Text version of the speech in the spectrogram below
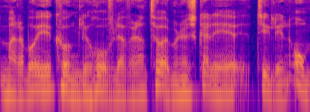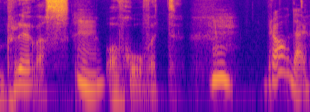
Marabou är ju kunglig hovleverantör men nu ska det tydligen omprövas Mm. av hovet. Mm. Bra där.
